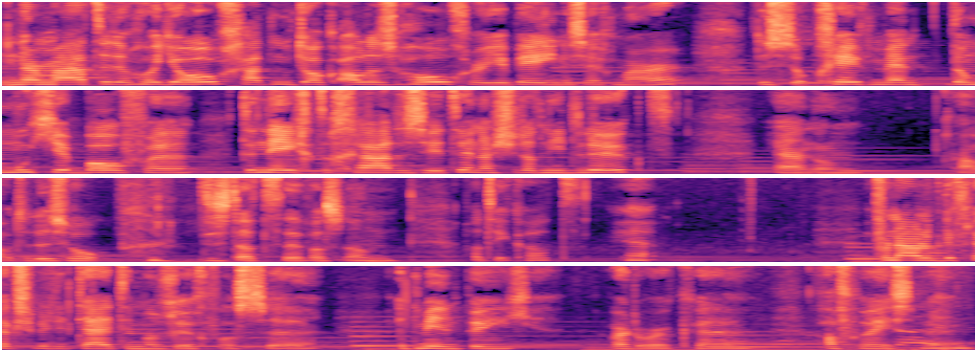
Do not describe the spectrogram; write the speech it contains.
Naarmate je hoog gaat, moet ook alles hoger, je benen, zeg maar. Dus op een gegeven moment dan moet je boven de 90 graden zitten. En als je dat niet lukt, ja, dan houdt het dus op. Dus dat eh, was dan wat ik had, ja. Voornamelijk de flexibiliteit in mijn rug was eh, het minpuntje. Waardoor ik eh, afgewezen ben.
